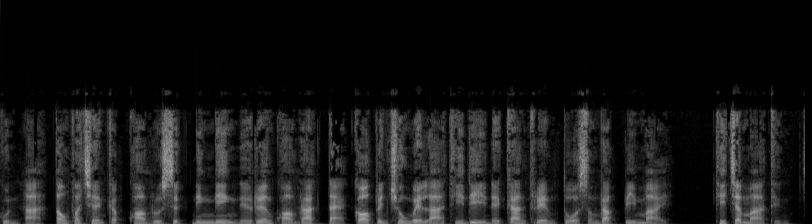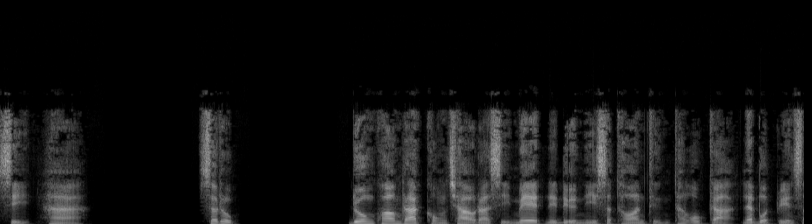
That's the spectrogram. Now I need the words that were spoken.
คุณอาจต้องเผชิญกับความรู้สึกนิ่งๆ ในเรื่องความรักแต่ก็เป็นช่วงเวลาที่ดีในการเตรียมตัวสำหรับปีใหม่ ที่จะมาถึง 4-5 สรุป ดวงความรักของชาวราศีเมษในเดือนนี้สะท้อนถึงทั้งโอกาสและบทเรียนส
